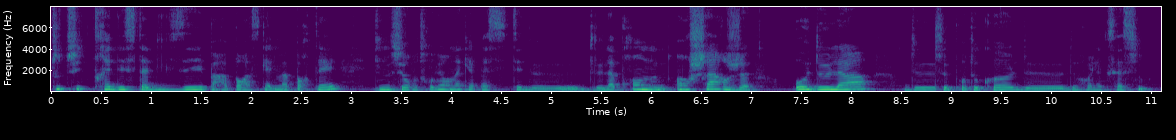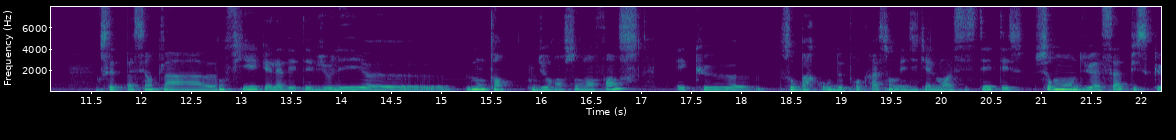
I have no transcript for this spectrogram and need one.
tout de suite très déstabilisée par rapport à ce qu'elle m'apportait je me suis retrouvée en incapacité de, la prendre en charge au-delà de ce protocole de, relaxation. cette patiente m'a euh, confié qu'elle avait été violée euh, longtemps durant son enfance et que euh, son parcours de procréation médicalement assistée était sûrement dû à ça puisque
